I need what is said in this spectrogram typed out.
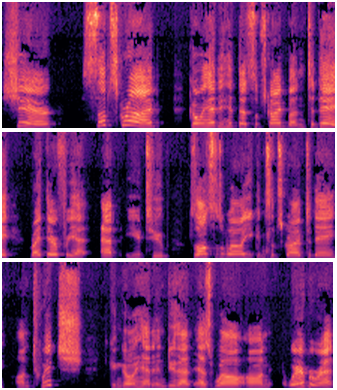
share, subscribe, go ahead and hit that subscribe button today right there for you at YouTube. Also as well, you can subscribe today on Twitch. You can go ahead and do that as well on wherever we're at,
